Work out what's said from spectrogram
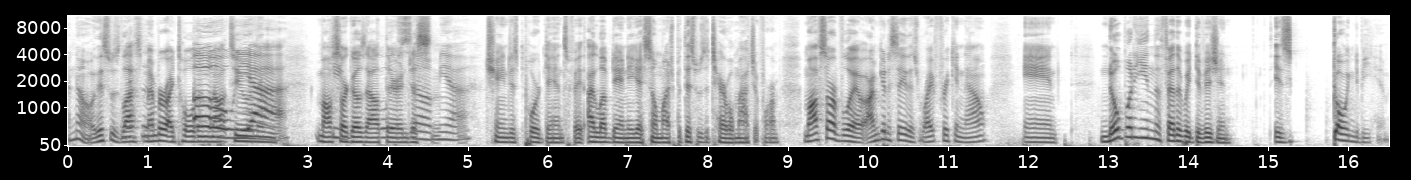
no, this was last. is- remember, I told him Oh, not to, yeah. and then Movsar goes out there and just Some, yeah. changes poor Dan's face. I love Dan Ige so much, but this was a terrible matchup for him. Movsar Evloev, I'm gonna say this right freaking now, and nobody in the featherweight division is going to beat him.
